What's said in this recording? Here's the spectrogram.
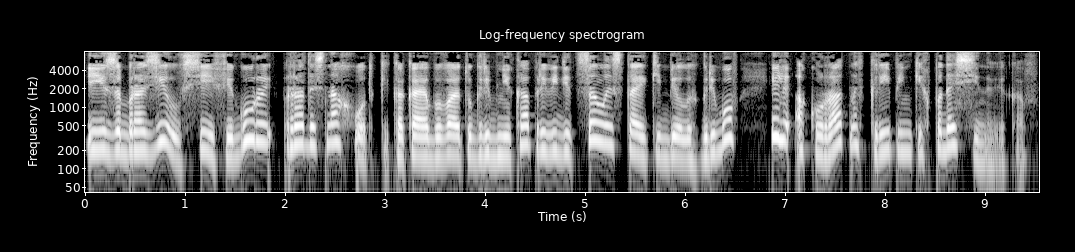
и изобразил всей фигурой радость находки, какая бывает у грибника при виде целой стайки белых грибов или аккуратных крепеньких подосиновиков.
